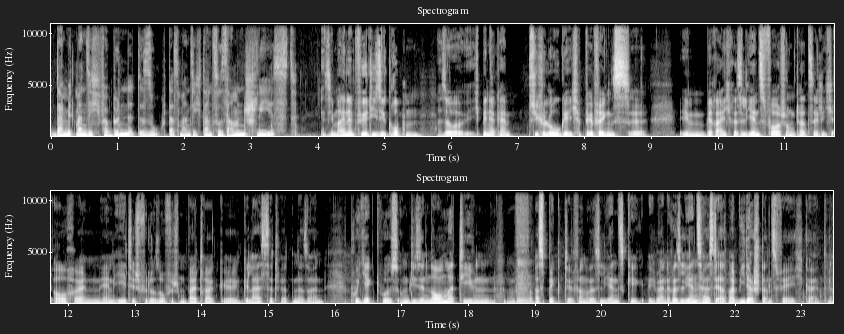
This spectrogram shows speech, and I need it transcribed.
damit man sich Verbündete sucht, dass man sich dann zusammenschließt? Sie meinen für diese Gruppen? Also ich bin ja kein Psychologe. Ich habe übrigens äh, im Bereich Resilienzforschung tatsächlich auch einen, einen ethisch-philosophischen Beitrag äh, geleistet werden. Also ein Projekt, wo es um diese normativen mhm. Aspekte von Resilienz geht. Ich meine, Resilienz mhm. heißt ja erstmal Widerstandsfähigkeit. Ja.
